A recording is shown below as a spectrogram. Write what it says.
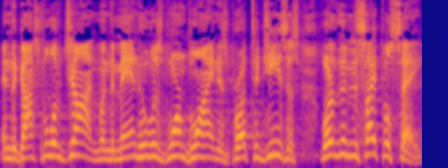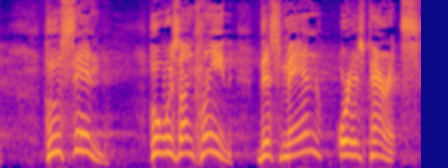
in the Gospel of John, when the man who was born blind is brought to Jesus, what do the disciples say? Who sinned? Who was unclean? This man or his parents?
